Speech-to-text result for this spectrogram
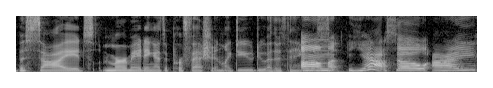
besides mermaiding as a profession? Like, do you do other things? Um, yeah, so I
